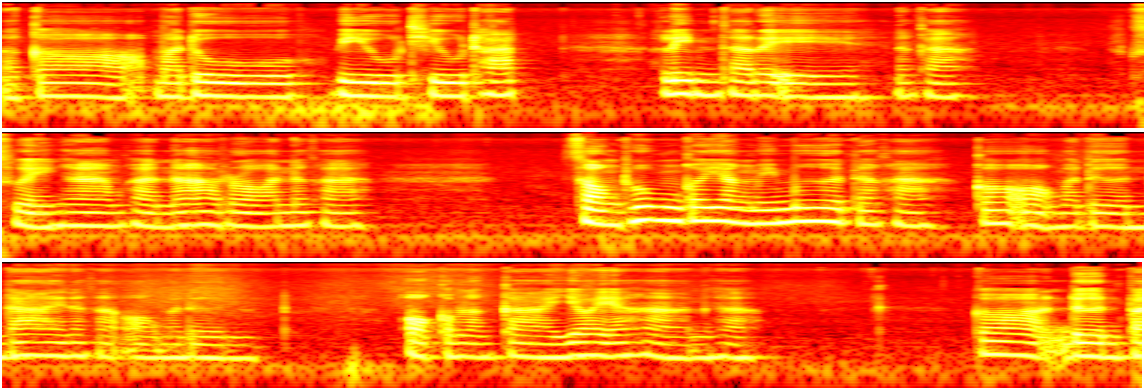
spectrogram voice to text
แล้วก็มาดูวิวทิวทัศน์ริมทะเลนะคะ สวยงามค่ะ หน้าร้อนนะคะสองทุ่มก็ยังไม่มืดนะคะ ก็ออกมาเดินได้นะคะ ออกมาเดิน ออกกำลังกายย่อยอาหารค่ะ ก็เดินไป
